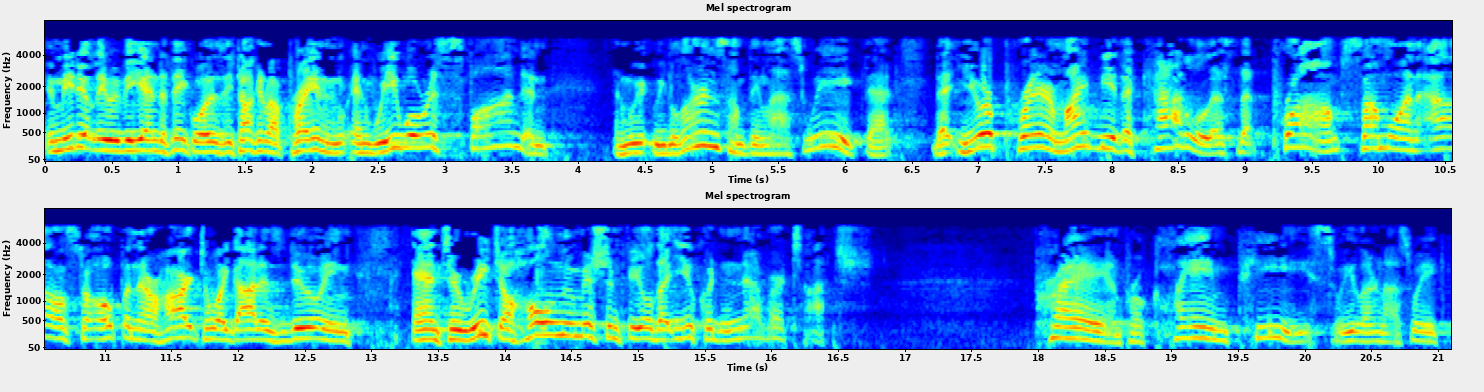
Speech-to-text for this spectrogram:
immediately we began to think, well, is he talking about praying and we will respond? And, and we, we learned something last week that, that your prayer might be the catalyst that prompts someone else to open their heart to what God is doing and to reach a whole new mission field that you could never touch pray and proclaim peace, we learned last week,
